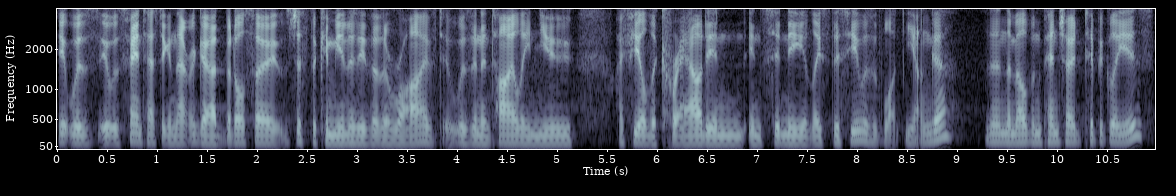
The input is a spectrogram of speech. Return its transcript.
It was it was fantastic in that regard, but also it was just the community that arrived. It was an entirely new. I feel the crowd in in Sydney, at least this year, was a lot younger than the Melbourne Pen Show typically is.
